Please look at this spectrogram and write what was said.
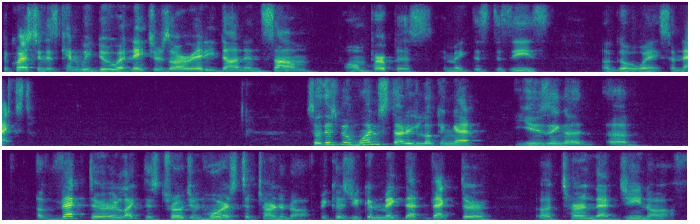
the question is, can we do what nature's already done in some on purpose and make this disease uh, go away? So next. So there's been one study looking at using a, a, a vector like this Trojan horse to turn it off because you can make that vector uh, turn that gene off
